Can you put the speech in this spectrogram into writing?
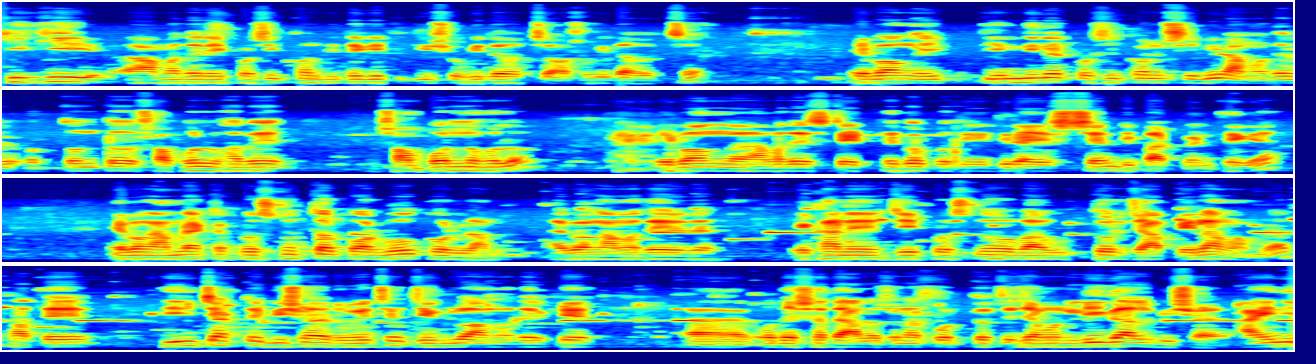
কি কি আমাদের এই প্রশিক্ষণ দিতে গিয়ে কী কী সুবিধা হচ্ছে, অসুবিধা হচ্ছে। এবং এই তিন দিনের প্রশিক্ষণ শিবির আমাদের অত্যন্ত সফলভাবে সম্পন্ন হলো। এবং আমাদের স্টেট থেকেও প্রতিনিধিরা এসছেন ডিপার্টমেন্ট থেকে। এবং আমরা একটা প্রশ্নোত্তর পর্বও করলাম এবং আমাদের এখানে যে প্রশ্ন বা উত্তর যা পেলাম আমরা, তাতে তিন চারটে বিষয় রয়েছে যেগুলো আমাদেরকে ওদের সাথে আলোচনা করতে হচ্ছে। যেমন লিগাল বিষয়, আইনি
